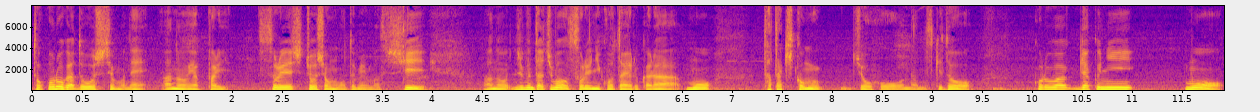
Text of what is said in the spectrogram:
ところがどうしてもねあのやっぱりそれ視聴者も求めますしあの自分たちもそれに応えるからもう叩き込む情報なんですけどこれは逆にも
